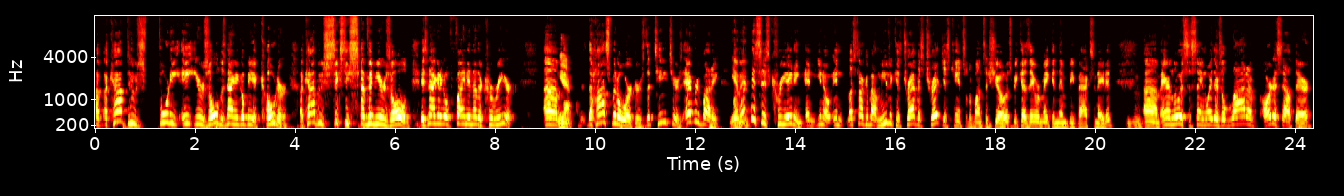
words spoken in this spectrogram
a, cop who's 48 years old is not going to go be a coder. A cop who's 67 years old is not going to go find another career. Um, yeah, the hospital workers, the teachers, everybody. Yeah, but what this is creating, and you know, in let's talk about music because Travis Tritt just canceled a bunch of shows because they were making them be vaccinated. Mm-hmm. Um, Aaron Lewis the same way. There's a lot of artists out there.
